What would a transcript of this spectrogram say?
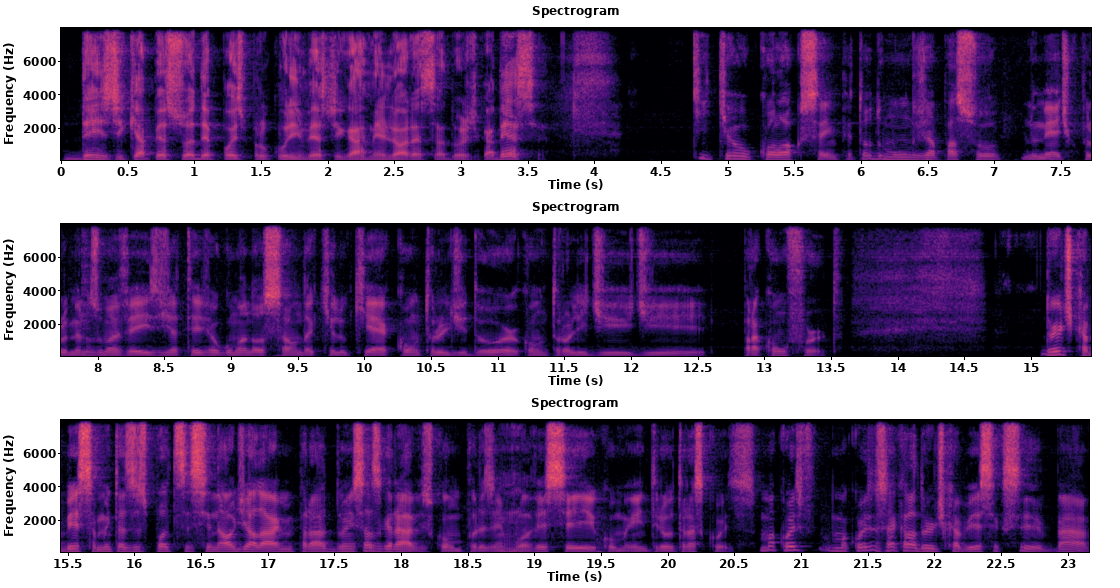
desde que a pessoa depois procure investigar melhor essa dor de cabeça? O que, que eu coloco sempre? Todo mundo já passou no médico pelo menos uma vez e já teve alguma noção daquilo que é controle de dor, controle de, de para conforto. Dor de cabeça muitas vezes pode ser sinal de alarme para doenças graves, como por exemplo o. AVC, como entre outras coisas. Uma coisa, uma coisa é aquela dor de cabeça que você ah,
